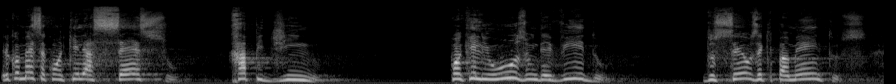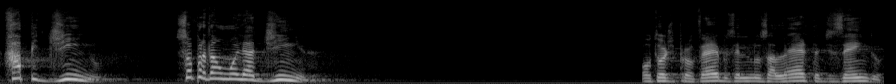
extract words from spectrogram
Ele começa com aquele acesso rapidinho com aquele uso indevido dos seus equipamentos, rapidinho, só para dar uma olhadinha. O autor de Provérbios, ele nos alerta dizendo:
